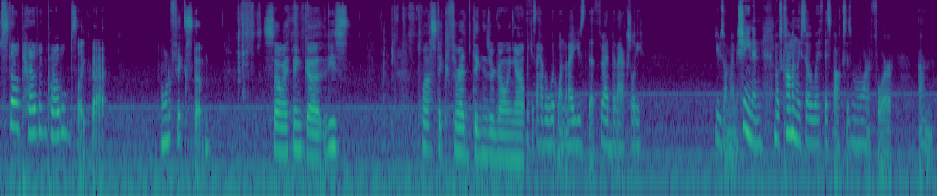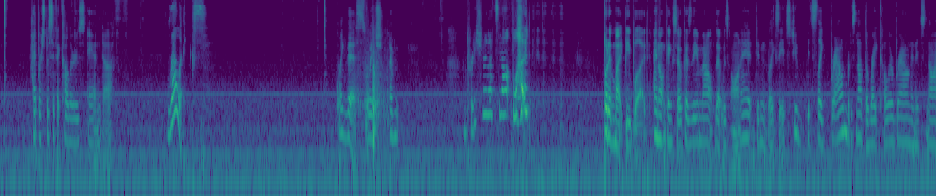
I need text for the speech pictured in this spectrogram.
stop having problems like that. I want to fix them. So I think uh, these plastic thread things are going out. because I have a wood one that I use the thread that I actually use on my machine, and most commonly so with this box is more for um, hyper-specific colors and uh, relics. Like this, which I'm, I'm pretty sure that's not blood. But it might be blood. I don't think so because the amount that was on it didn't like say it's too. It's like brown, but it's not the right color brown, and it's not.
